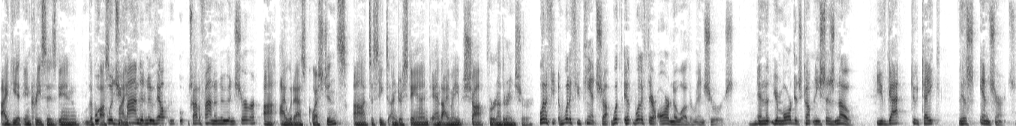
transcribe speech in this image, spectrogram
I get increases in the cost. would you find insurance. a new help? Try to find a new insurer. Uh, I would ask questions uh, to seek to understand, and I may shop for another insurer. What if you What if you can't shop? What if, What if there are no other insurers, and the, your mortgage company says no? You've got to take this insurance.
